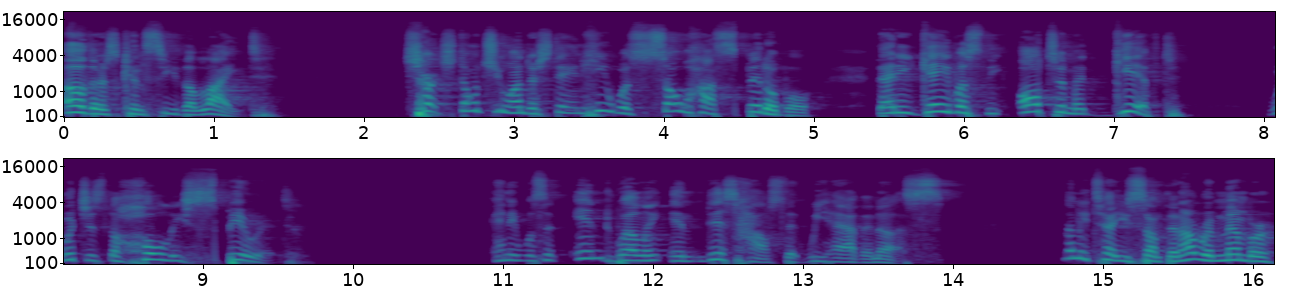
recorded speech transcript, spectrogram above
others can see the light. Church, don't you understand? He was so hospitable that he gave us the ultimate gift, which is the Holy Spirit. And it was an indwelling in this house that we have in us. Let me tell you something. I remember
